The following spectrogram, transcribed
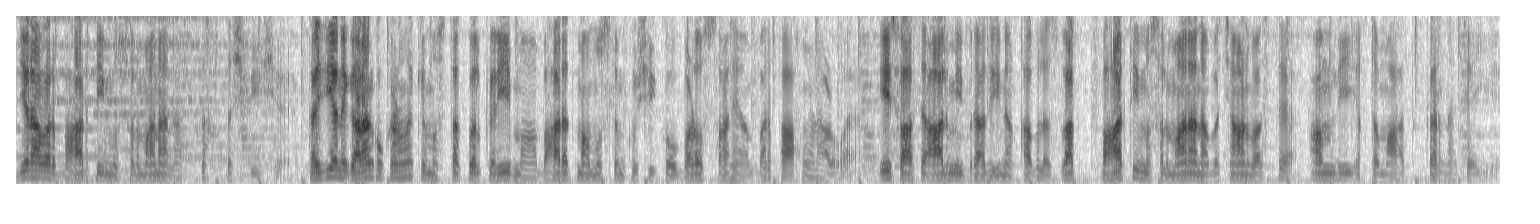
جنہ پر بھارتی مسلمانہ نہ سخت تشویش ہے۔ تجزیہ نگاران کو کہنا ہے کہ مستقبل قریب ماں بھارت ماں مسلم کشی کو بڑو سانحہ برپا ہونے والا ہے۔ اس واسطے عالمی برادری نہ قبل از وقت بھارتی مسلمانہ نہ بچان واسطے عملی اقدامات کرنا چاہیے۔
